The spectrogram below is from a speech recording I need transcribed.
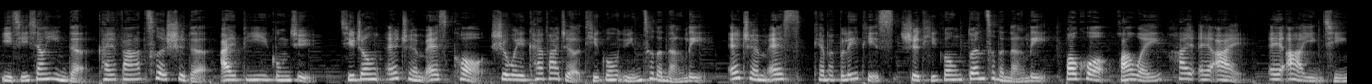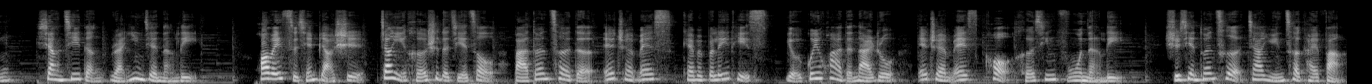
以及相应的开发测试的 IDE 工具。其中，HMS Core 是为开发者提供云测的能力，HMS Capabilities 是提供端测的能力，包括华为 Hi AI、AR 引擎、相机等软硬件能力。华为此前表示，将以合适的节奏把端测的 HMS Capabilities 有规划地纳入 HMS Core 核心服务能力，实现端侧加云侧开放。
